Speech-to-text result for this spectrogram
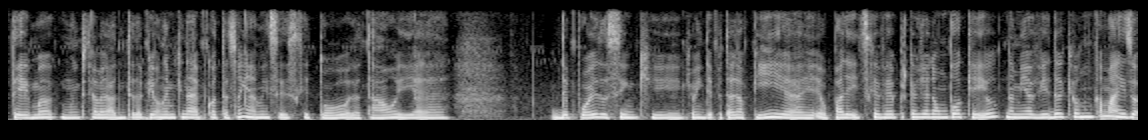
tema muito trabalhado em terapia. Eu lembro que na época eu até sonhava em ser escritora e tal, e é depois, assim, que, que eu entrei pra terapia, eu parei de escrever porque gerou um bloqueio na minha vida que eu nunca mais. Eu,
